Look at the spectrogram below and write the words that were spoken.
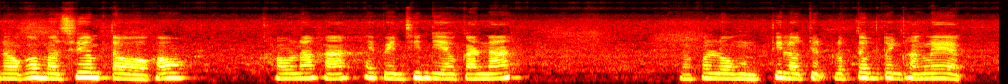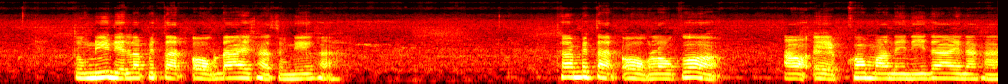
เราก็มาเชื่อมต่อเขาเขานะคะ ให้เป็นชิ้นเดียวกันนะ แล้วก็ลงที่เราจุดเริ่มต้นครั้งแรก ตรงนี้เดี๋ยวเราไปตัดออกได้ค่ะ ตรงนี้ค่ะ ถ้าไม่ตัดออกเราก็เอาแอบเข้ามาในนี้ได้นะคะ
